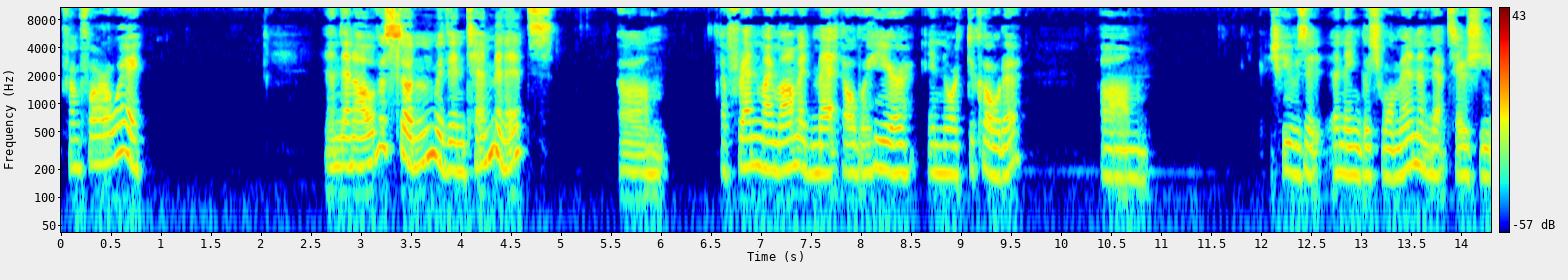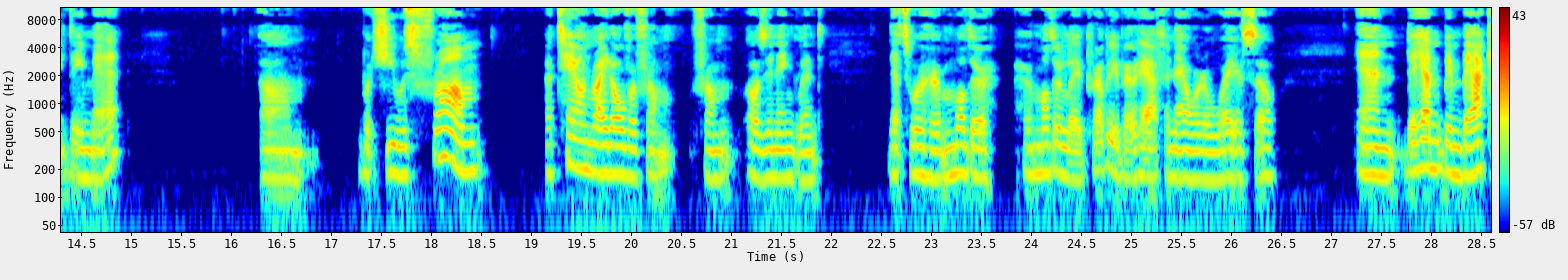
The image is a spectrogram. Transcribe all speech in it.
from far away. And then all of a sudden, within 10 minutes, um, a friend my mom had met over here in North Dakota. Um, she was a, an English woman, and that's how she they met. Um, but she was from a town right over from from us in England. That's where her mother her mother lived, probably about half an hour away or so and they hadn't been back,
